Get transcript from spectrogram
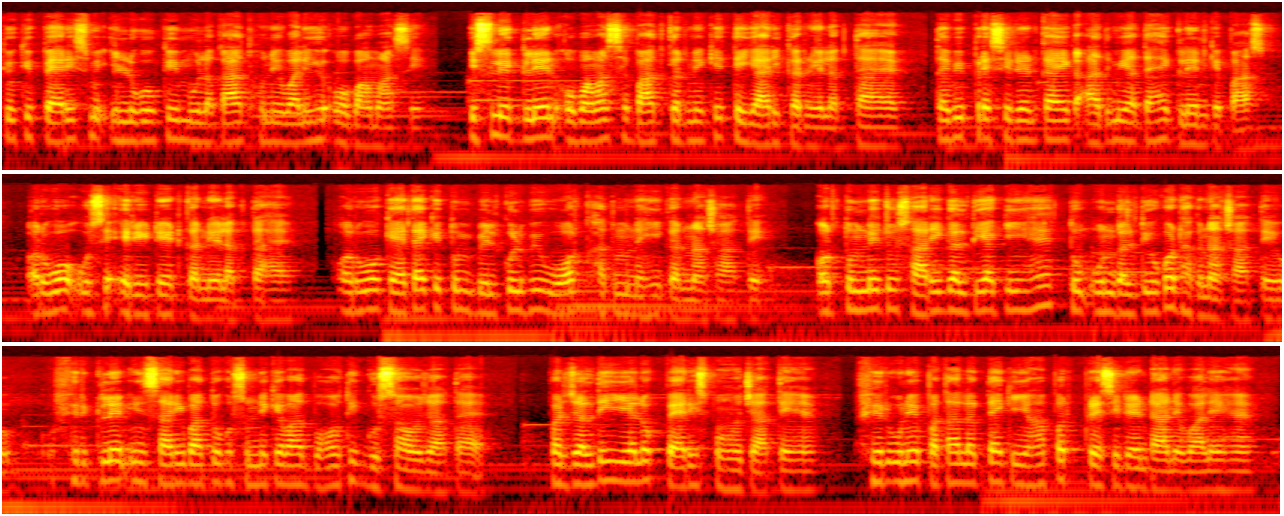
क्योंकि पेरिस में इन लोगों की मुलाकात होने वाली है ओबामा से। इसलिए ग्लेन ओबामा से बात करने की तैयारी करने लगता है। तभी प्रेसिडेंट का एक आदमी आता है ग्लेन के पास, और वो उसे इरिटेट करने लगता है। और वो कहता है कि तुम बिल्कुल भी वॉर ख़त्म नहीं करना चाहते, और तुमने जो सारी गलतियाँ की हैं, तुम उन गलतियों को ढकना चाहते हो। फिर ग्लेन इन सारी बातों को सुनने के बाद बहुत ही गुस्सा हो जाता है। पर जल्दी ये लोग पेरिस पहुँच जाते हैं। फिर उन्हें पता लगता है कि यहाँ पर प्रेसिडेंट आने वाले हैं।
